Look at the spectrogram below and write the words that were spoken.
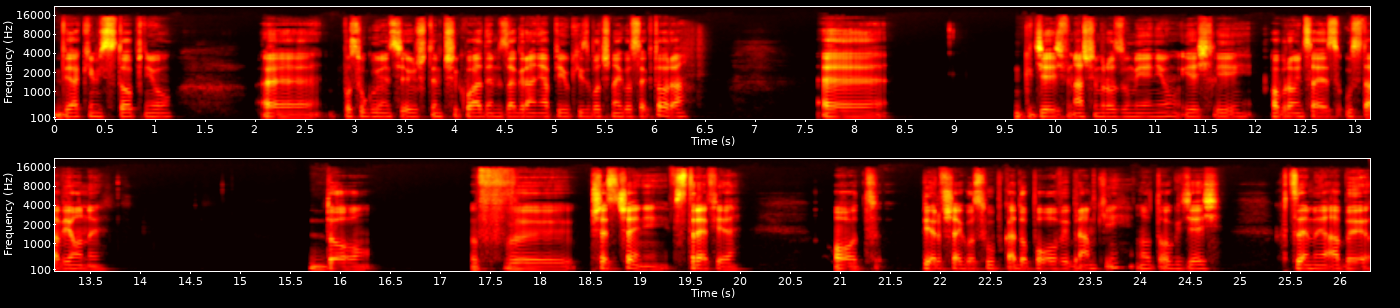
w jakimś stopniu e, posługując się już tym przykładem zagrania piłki z bocznego sektora, e, gdzieś w naszym rozumieniu, jeśli obrońca jest ustawiony do w przestrzeni, w strefie od pierwszego słupka do połowy bramki, no to gdzieś chcemy, aby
